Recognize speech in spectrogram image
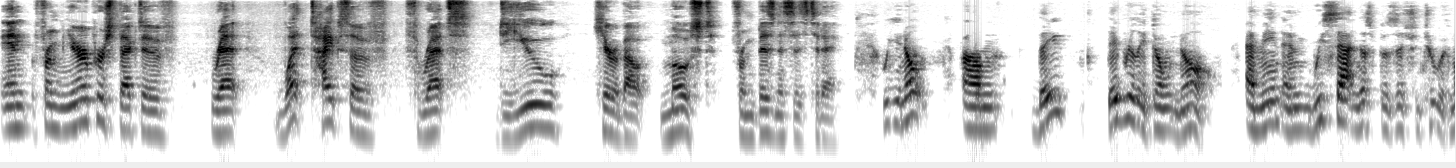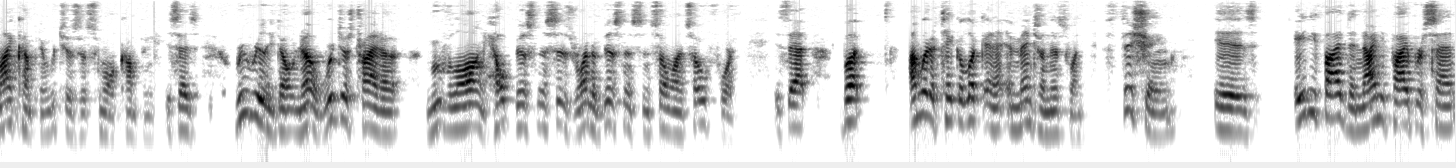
And from your perspective, Rhett, what types of threats do you hear about most from businesses today? Well, you know, um, they they really don't know. I mean, and we sat in this position too with my company, which is a small company. It says we really don't know. We're just trying to move along, help businesses, run a business, and so on and so forth. Is that? But I'm going to take a look and, and mention this one. Phishing is 85 to 95 percent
